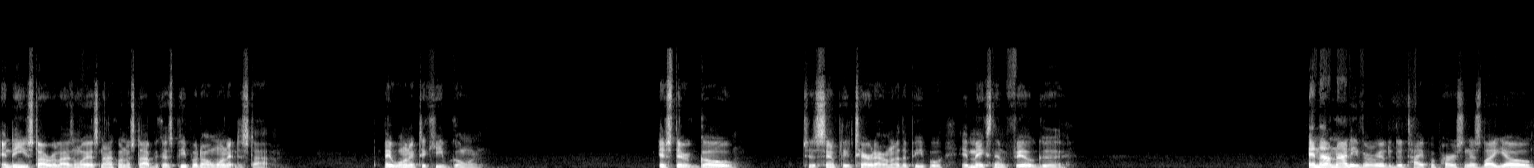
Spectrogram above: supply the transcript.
And then you start realizing, well, it's not going to stop because people don't want it to stop. They want it to keep going. It's their goal to simply tear down other people. It makes them feel good. And I'm not even really the type of person that's like, yo,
